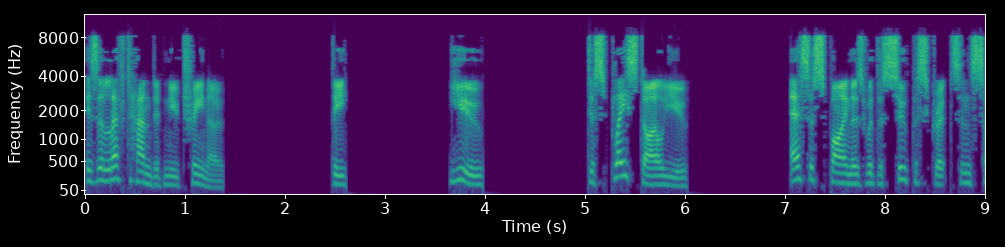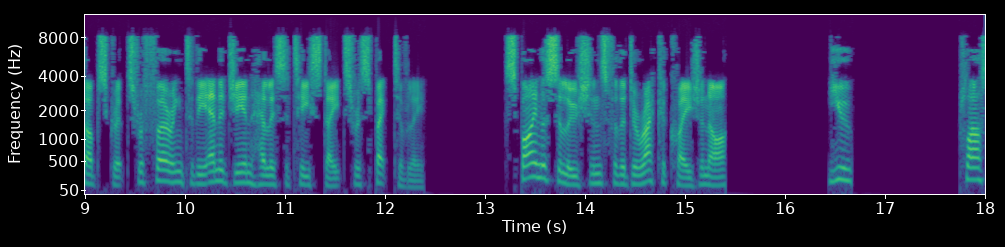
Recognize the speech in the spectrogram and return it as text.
is a left-handed neutrino. The U display style U S are spinors with the superscripts and subscripts referring to the energy and helicity states respectively. Spinor solutions for the Dirac equation are U plus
